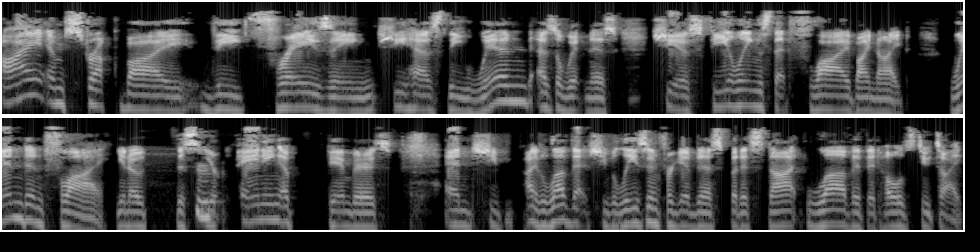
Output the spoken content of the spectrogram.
I am struck by the phrasing. She has the wind as a witness. She has feelings that fly by night. Wind and fly. You know, this, Hmm. you're painting a canvas and she, I love that she believes in forgiveness, but it's not love if it holds too tight.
